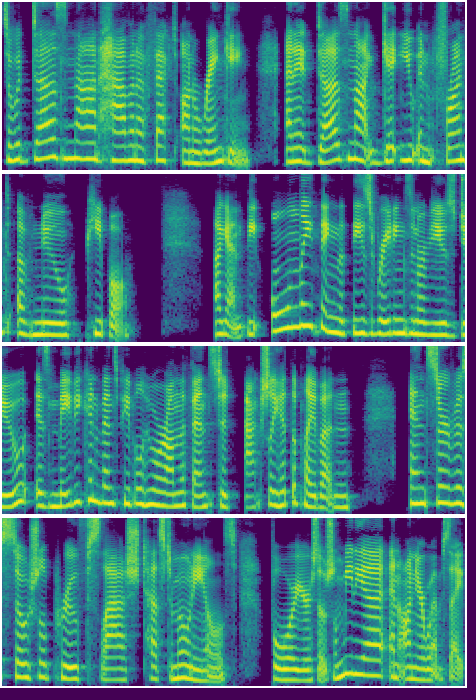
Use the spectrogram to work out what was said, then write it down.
So it does not have an effect on ranking and it does not get you in front of new people. Again, the only thing that these ratings and reviews do is maybe convince people who are on the fence to actually hit the play button and serve as social proof slash testimonials for your social media and on your website.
